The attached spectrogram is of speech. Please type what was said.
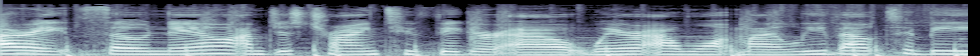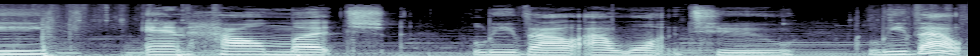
Alright, so now I'm just trying to figure out where I want my leave out to be and how much leave out I want to leave out.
